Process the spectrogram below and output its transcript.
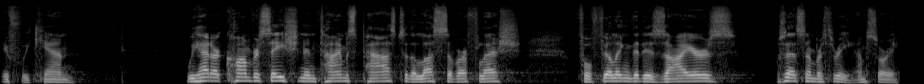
if we can. We had our conversation in times past to the lusts of our flesh, fulfilling the desires so that's number three. I'm sorry.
